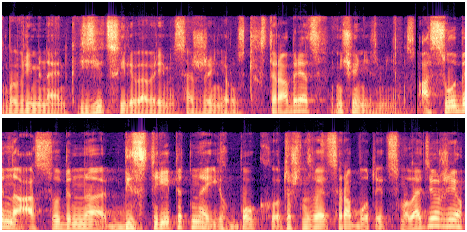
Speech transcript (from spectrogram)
во времена Инквизиции или во время сожжения русских старообрядцев, ничего не изменилось. Особенно, особенно бестрепетно их Бог, то, что называется, работает с молодежью,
